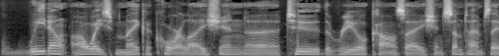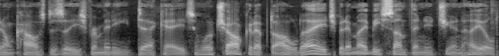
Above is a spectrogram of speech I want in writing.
we don't always make a correlation uh, to the real causation. Sometimes they don't cause disease for many decades, and we'll chalk it up to old age, but it may be something that you inhaled,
